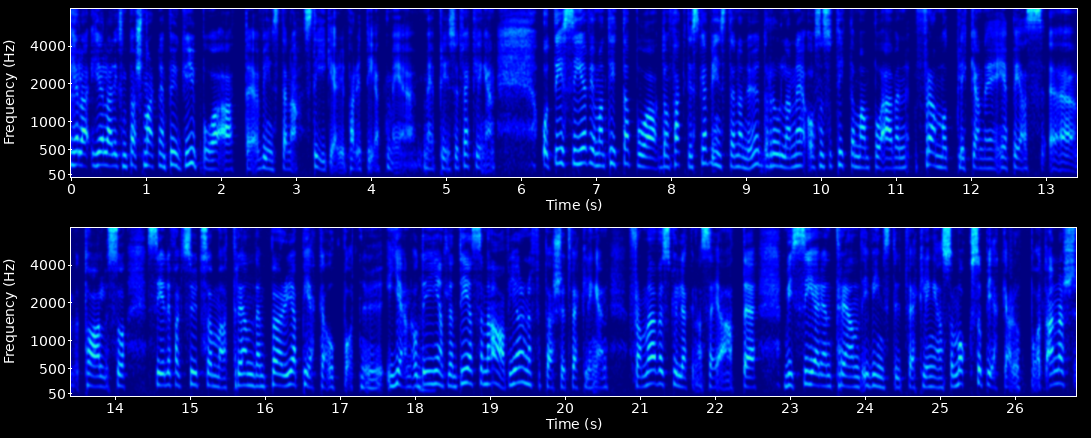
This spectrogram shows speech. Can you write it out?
Hela, hela liksom börsmarknaden bygger ju på att eh, vinsterna stiger i paritet med, med prisutvecklingen. Och det ser vi om man tittar på de faktiska vinsterna nu, rullande och sen så tittar man på även framåtblickande EPS-tal eh, så ser det faktiskt ut som att trenden börjar peka uppåt nu igen. Och det är egentligen det som är avgörande för börsutvecklingen framöver. skulle jag kunna säga att eh, Vi ser en trend i vinstutvecklingen som också pekar uppåt. Annars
